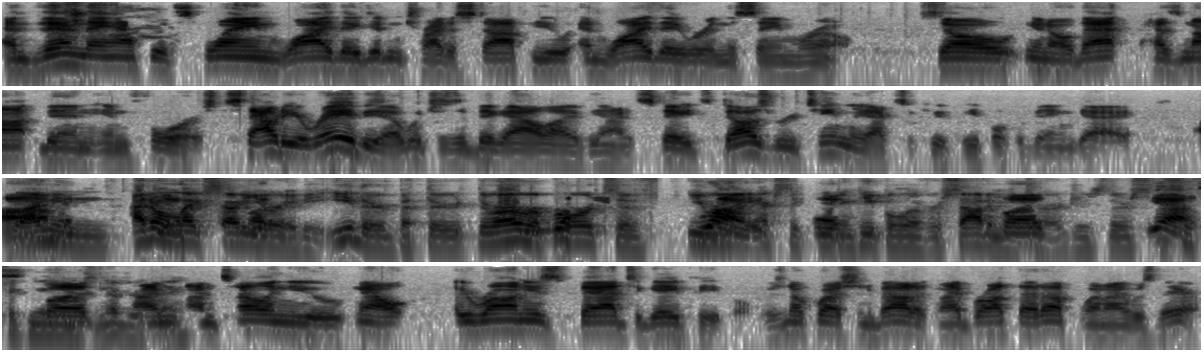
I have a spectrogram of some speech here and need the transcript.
and then they have to explain why they didn't try to stop you and why they were in the same room. So, you know, that has not been enforced. Saudi Arabia, which is a big ally of the United States, does routinely execute people for being gay. Well, I Um, mean, I don't yeah, like Saudi but- Arabia either, but there there are Right, reports of Iran right, executing but- people over sodomy but- charges. There's yes, specific but names and everything. I'm, I'm telling you now, Iran is bad to gay people. There's no question about it, and I brought that up when I was there.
